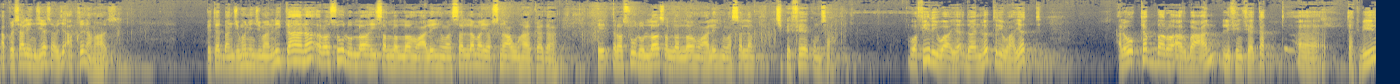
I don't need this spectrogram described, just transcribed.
Après ça l'india ça veut dire après namaz. Peut-être banjimun injiman li kana rasulullah sallallahu alayhi wa sallam yasna'u hakadha et rasulullah sallallahu alayhi wa sallam tu peux faire comme ça fi riwaya dans l'autre riwayat alors kabbara arba'an li fin fait quatre takbir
